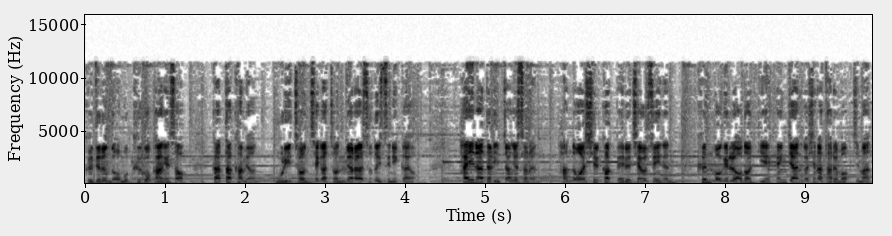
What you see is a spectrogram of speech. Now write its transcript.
그들은 너무 크고 강해서 까딱하면 우리 전체가 전멸할 수도 있으니까요. 하이나들 입장에서는 한동안 실컷 배를 채울 수 있는 큰 먹이를 얻었기에 횡재한 것이나 다름없지만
